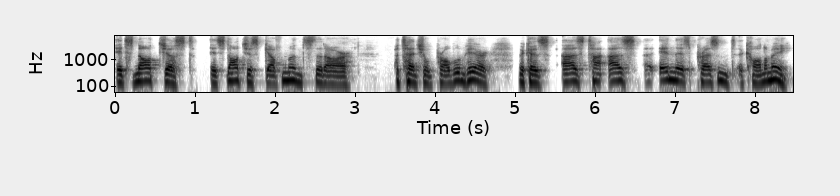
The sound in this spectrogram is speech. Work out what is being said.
it's not just it's not just governments that are potential problem here because as ta- as in this present economy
